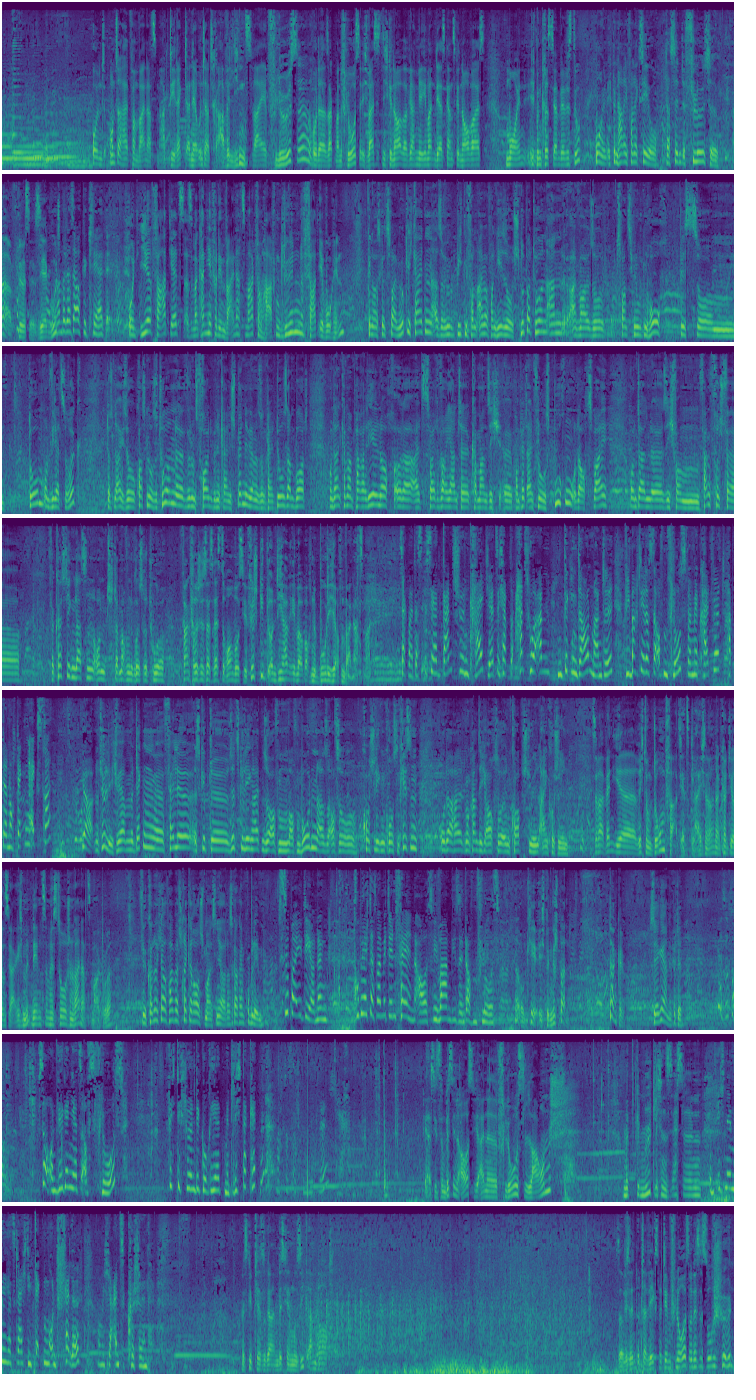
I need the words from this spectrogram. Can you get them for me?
Und unterhalb vom Weihnachtsmarkt, direkt an der Untertrave, liegen zwei Flöße oder sagt man Floße, ich weiß es nicht genau, aber wir haben hier jemanden, der es ganz genau weiß. Moin, ich bin Christian, wer bist du? Moin, ich bin Harry von Exeo. Das sind Flöße. Ah, Flöße, sehr gut. Haben wir das auch geklärt? Und ihr fahrt jetzt, also man kann hier vor dem Weihnachtsmarkt vom Hafen glühen, fahrt ihr wohin? Genau, es gibt zwei Möglichkeiten. Also wir bieten von einmal von hier so Schnuppertouren an, einmal so 20 Minuten hoch bis zum Dom und wieder zurück. Das sind eigentlich so kostenlose Touren. Äh, würden uns freuen über eine kleine Spende. Wir haben so eine kleine Dose an Bord. Und dann kann man parallel noch oder als zweite Variante kann man sich äh, komplett ein Floß buchen oder auch zwei und dann äh, sich vom Fangfrisch ver verköstigen lassen und dann machen wir eine größere Tour. Fangfrisch ist das Restaurant, wo es hier Fisch gibt und die haben eben aber auch eine Bude hier auf dem Weihnachtsmarkt. Sag mal, das ist ja ganz schön kalt jetzt. Ich habe Handschuhe an, einen dicken Downmantel. Wie macht ihr das da auf dem Floß, wenn mir kalt wird? Habt ihr noch Decken extra? Ja, natürlich. Wir haben Decken, äh, Felle, es gibt äh, Sitzgelegenheiten so auf dem, auf dem Boden, also auf so kuscheligen großen Kissen oder halt man kann sich auch so in Korbstühlen einkuscheln. Sag mal, wenn ihr Richtung Dom fahrt jetzt gleich, ne, dann könnt ihr uns ja eigentlich mitnehmen zum historischen Weihnachtsmarkt, oder? Wir können euch ja auf halber Strecke rausschmeißen, ja, das ist gar kein Problem. Super Idee. Und dann probiere ich das mal mit den Fellen aus, wie warm die sind auf dem Floß. Na, okay, ich bin gespannt. Danke. Sehr gerne, bitte. Ja, super. So, und wir gehen jetzt aufs Floß. Richtig schön dekoriert mit Lichterketten. Macht es euch gemütlich? Ja. Ja, es sieht so ein bisschen aus wie eine Floß-Lounge mit gemütlichen Sesseln. Und ich nehme mir jetzt gleich die Decken und Felle, um mich hier einzukuscheln. Es gibt hier sogar ein bisschen Musik an Bord. So, wir sind unterwegs mit dem Floß und es ist so schön.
